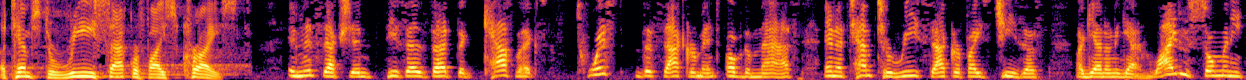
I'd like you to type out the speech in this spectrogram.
attempts to re sacrifice Christ. In this section, he says that the Catholics twist the sacrament of the Mass and attempt to re-sacrifice Jesus again and again. Why do so many,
